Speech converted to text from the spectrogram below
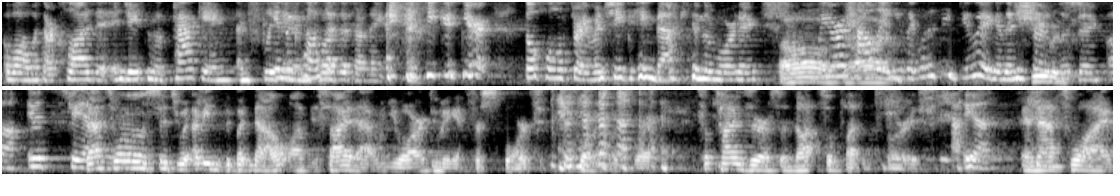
a wall with our closet, and Jason was packing and sleeping in in the the, closet. closet that night. he could hear the whole story when she came back in the morning. Oh, we were God. howling. He's like, "What are they doing?" And then he She started was- listening. Oh, it was straight up. That's one of those situations. I mean, but now on the side of that, when you are doing it for sport, sport, sometimes there are some not so pleasant stories, Yeah. and that's why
